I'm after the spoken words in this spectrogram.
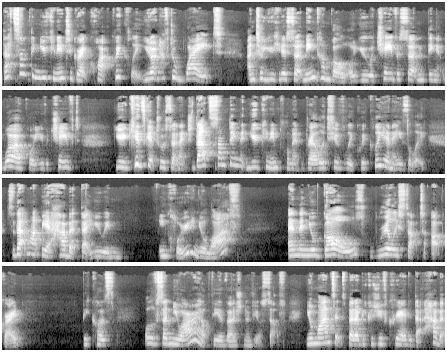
that's something you can integrate quite quickly. You don't have to wait until you hit a certain income goal or you achieve a certain thing at work or you've achieved your kids get to a certain age. That's something that you can implement relatively quickly and easily. So that might be a habit that you in, include in your life. And then your goals really start to upgrade because all of a sudden you are a healthier version of yourself. Your mindset's better because you've created that habit.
